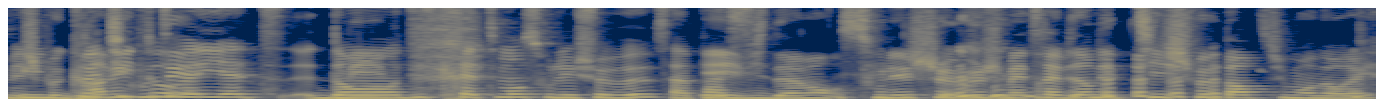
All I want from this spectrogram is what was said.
mais je une peux grave petite écouter. oreillette dans, Mais- discrètement sous les cheveux, ça passe. Évidemment, sous les cheveux, je mettrais bien mes petits cheveux par-dessus mon oreille.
